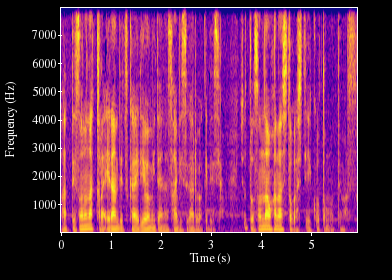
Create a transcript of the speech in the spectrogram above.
あってその中から選んで使えるよみたいなサービスがあるわけですよ。ちょっとそんなお話とかしていこうと思ってます。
